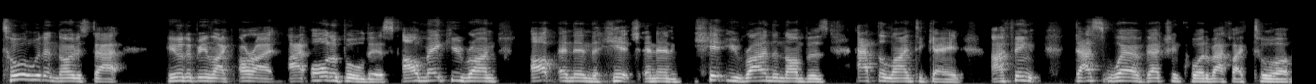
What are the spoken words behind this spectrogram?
Tua would have noticed that. He would have been like, all right, I audible this. I'll make you run up and then the hitch and then hit you right in the numbers at the line to gain. I think that's where a veteran quarterback like Tua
